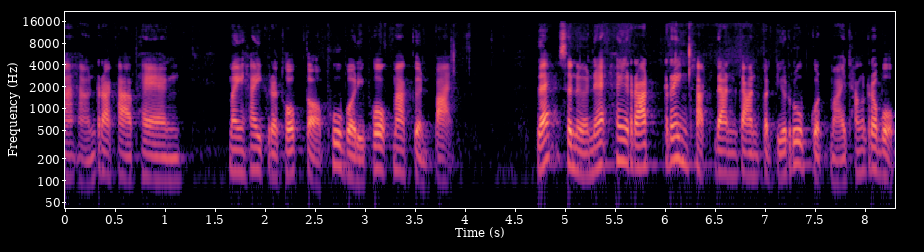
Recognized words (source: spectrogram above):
อาหารราคาแพง ไม่ให้กระทบต่อผู้บริโภคมากเกินไป และเสนอแนะให้รัฐเร่งผลักดันการปฏิรูปกฎหมายทั้งระบบ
